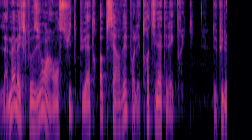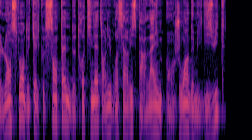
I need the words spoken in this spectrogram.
La même explosion a ensuite pu être observée pour les trottinettes électriques. Depuis le lancement de quelques centaines de trottinettes en libre service par Lime en juin 2018,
